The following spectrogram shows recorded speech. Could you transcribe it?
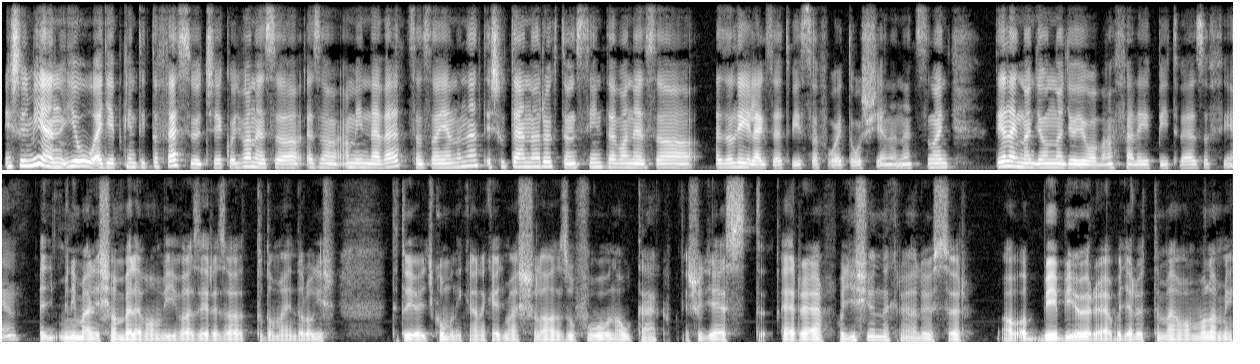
És hogy milyen jó egyébként itt a feszültség, hogy van ez a, ez a ami nevetsz, az a jelenet, és utána rögtön szinte van ez a, ez a lélegzet visszafolytós jelenet. Szóval hogy tényleg nagyon-nagyon jól van felépítve ez a film. Egy minimálisan bele van víva azért ez a tudomány dolog is tehát ugye, hogy kommunikálnak egymással az UFO nauták, és ugye ezt erre, hogy is jönnek rá először? A, a baby őrre, vagy előtte már van valami?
